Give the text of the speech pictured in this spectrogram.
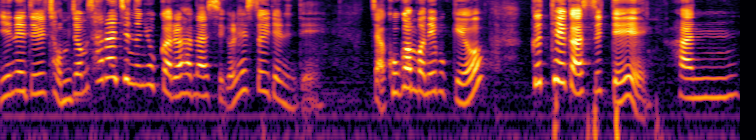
얘네들 점점 사라지는 효과를 하나씩을 했어야 되는데. 자 그거 한번 해볼게요. 끝에 갔을 때 한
